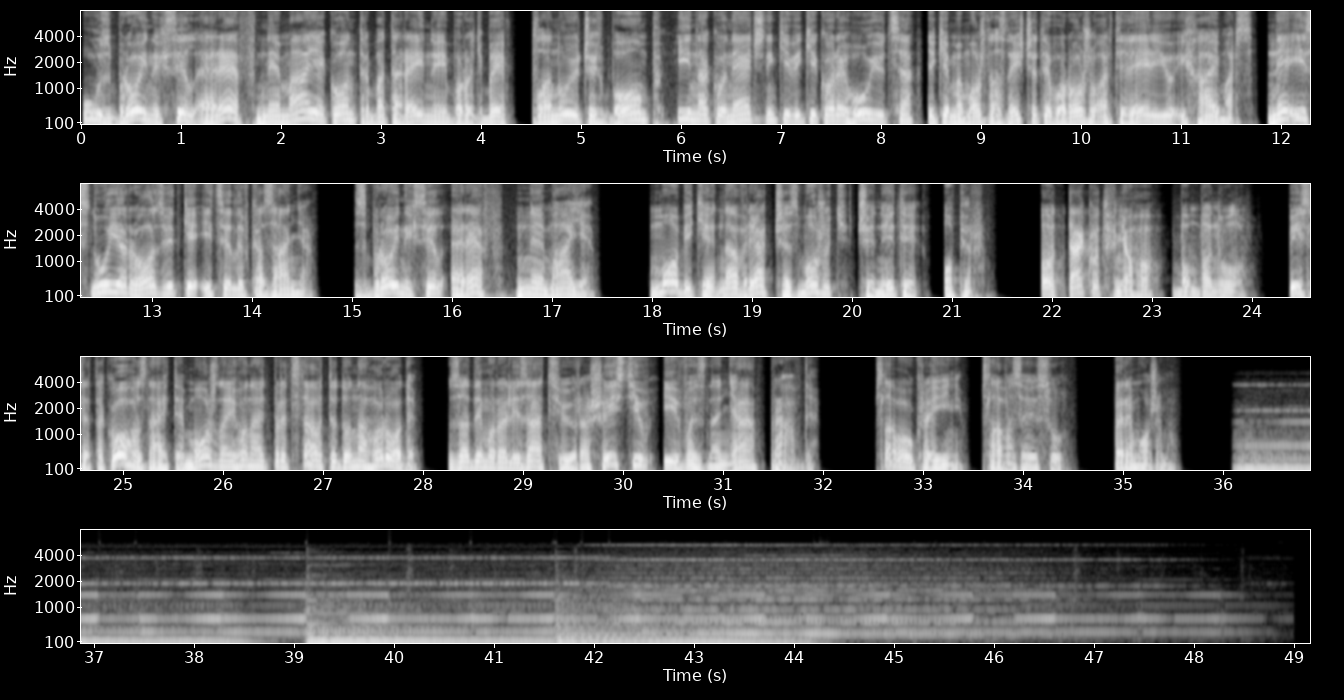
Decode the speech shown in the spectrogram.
У Збройних сил РФ немає контрбатарейної боротьби, плануючих бомб і наконечників, які коригуються, якими можна знищити ворожу артилерію і Хаймарс. Не існує розвідки і цілевказання. Збройних сил РФ немає. Мобіки навряд чи зможуть чинити опір. От так от в нього бомбануло. Після такого, знаєте, можна його навіть представити до нагороди за деморалізацію рашистів і визнання правди. Слава Україні! Слава ЗСУ! Переможемо!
